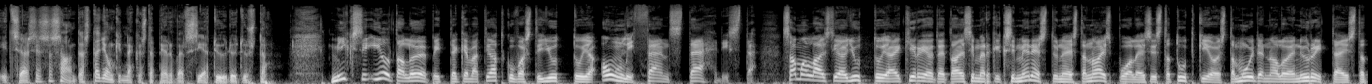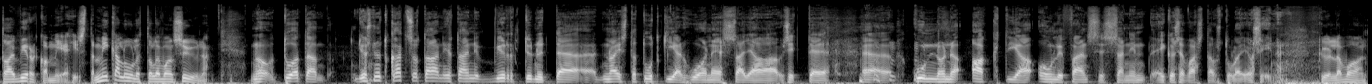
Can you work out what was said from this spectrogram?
Itse asiassa saan tästä jonkinnäköistä perversiä tyydytystä. Miksi iltalööpit tekevät jatkuvasti juttuja OnlyFans-tähdistä? Samanlaisia juttuja ei kirjoiteta esimerkiksi menestyneistä naispuoleisista tutkijoista, muiden alojen yrittäjistä tai virkamiehistä. Mikä luulet olevan syynä? No tuota, jos nyt katsotaan jotain virtynyttä naista tutkijan huoneessa ja sitten kunnon aktia OnlyFansissa, niin eikö se vastaus tule jo siinä? Kyllä vaan.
